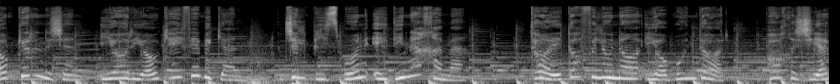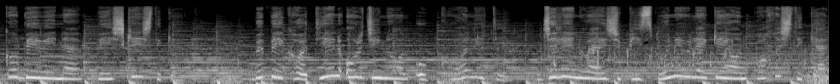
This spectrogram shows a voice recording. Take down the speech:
بلاب گرنشن. یاریا و کیفه بگن جل پیسبون ایدی نخمه. تا ایتا فلونا یا بوندار پاخشیک و ببینه پیشکش دیگه. به پیکاتین اورجینال و کوالیتی. جلن ویج پیسبون ولکیان پاخش دیگه.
